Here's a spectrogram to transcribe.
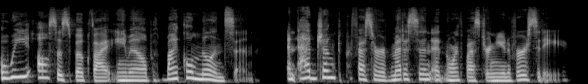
We also spoke via email with Michael Millenson, an adjunct professor of medicine at Northwestern University.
